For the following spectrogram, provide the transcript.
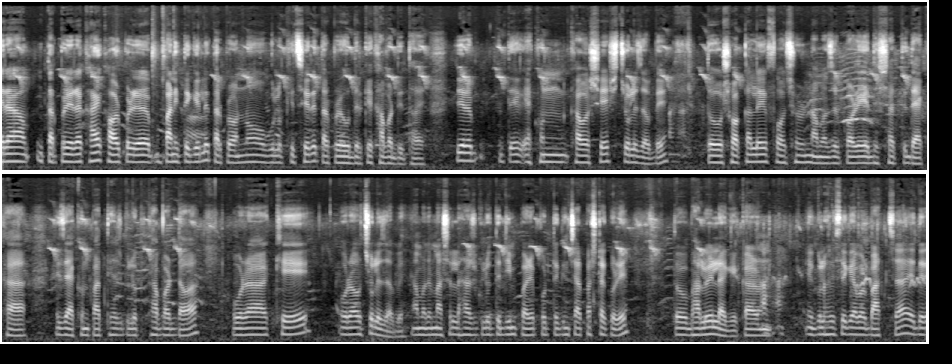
এরা তারপরে এরা খায় খাওয়ার পরে পানিতে গেলে তারপর অন্য ওগুলোকে ছেড়ে তারপরে ওদেরকে খাবার দিতে হয়। এরা এখন খাওয়া শেষ চলে যাবে। তো সকালে ফজর নামাজের পরে এদের সাথে দেখা এই যে এখন পাতি হাঁসগুলোকে খাবার দেওয়া ওরা খেয়ে ওরাও চলে যাবে। আমাদের মাসাল্লাহ হাঁসগুলোতে ডিম পারে প্রত্যেকদিন চার পাঁচটা করে। তো ভালোই লাগে কারণ এগুলো হয়েছে কি আবার বাচ্চা এদের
